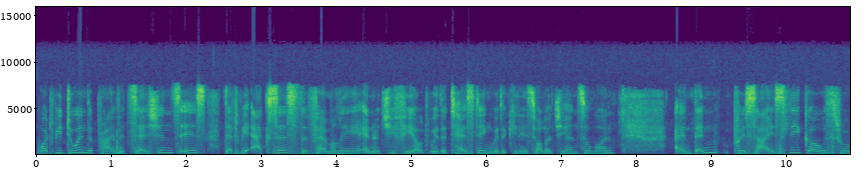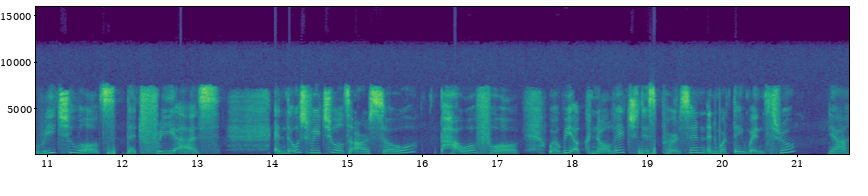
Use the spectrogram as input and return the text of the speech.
what we do in the private sessions is that we access the family energy field with the testing, with the kinesiology, and so on. And then precisely go through rituals that free us. And those rituals are so powerful, where we acknowledge this person and what they went through. Yeah,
